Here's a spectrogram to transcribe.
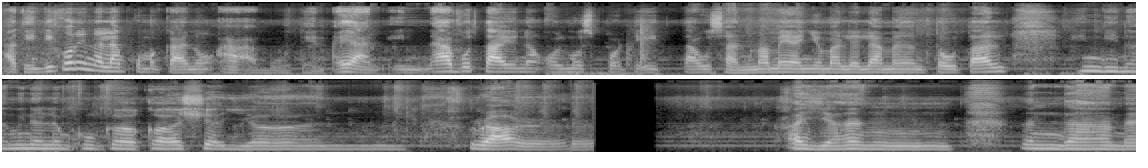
At hindi ko rin alam kung magkano aabutin. Ayan, inabot tayo ng almost 48,000. Mamaya nyo malalaman ng total. Hindi namin alam kung kakasya yan. Rar. Ayan, ang dami.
